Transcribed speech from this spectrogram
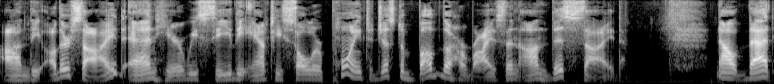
on the other side. And here we see the anti-solar point just above the horizon on this side. Now that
